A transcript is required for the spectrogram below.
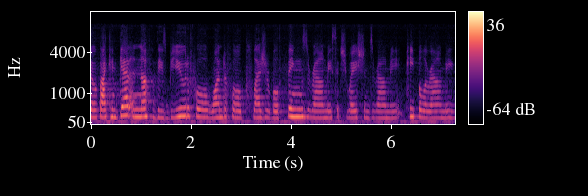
So if I can get enough of these beautiful, wonderful, pleasurable things around me, situations around me, people around me,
